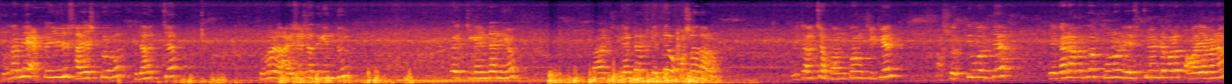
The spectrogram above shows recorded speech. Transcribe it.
তোকে আমি একটা জিনিস সাজেস্ট করব, সেটা হচ্ছে তোমার রাইসের সাথে কিন্তু ওই চিকেনটা নিও, কারণ চিকেনটা খেতে অসাধারণ। এটা হচ্ছে হংকং চিকেন আর সত্যি বলতে এখানে আপাতত কোনো রেস্টুরেন্টে বলে পাওয়া যাবে না।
